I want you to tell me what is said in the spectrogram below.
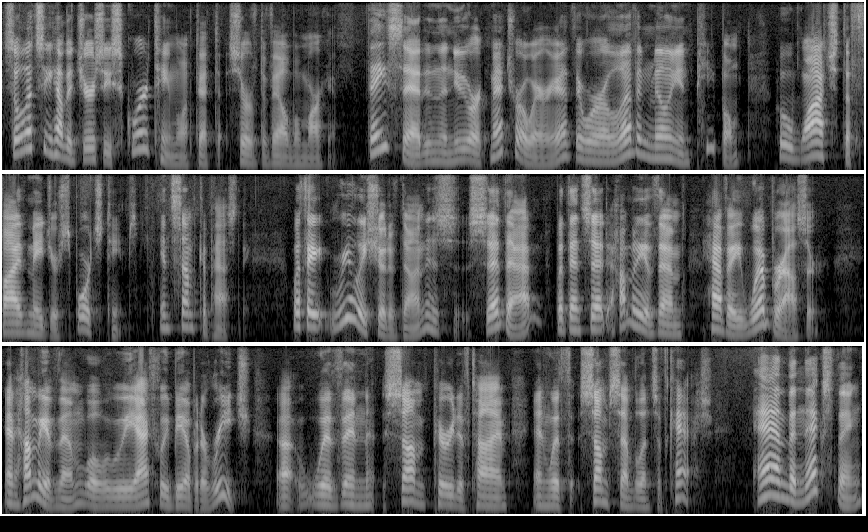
So let's see how the Jersey Square team looked at the served available market. They said in the New York metro area there were 11 million people who watched the five major sports teams in some capacity. What they really should have done is said that, but then said how many of them have a web browser and how many of them will we actually be able to reach uh, within some period of time and with some semblance of cash. And the next thing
